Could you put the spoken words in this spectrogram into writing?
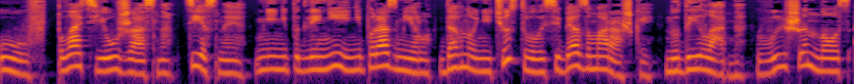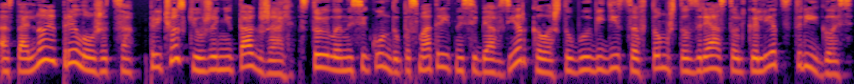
Уф, платье ужасно, тесное, мне не по длине и не по размеру. Давно не чувствовала себя заморашкой. Ну да и ладно, выше нос, остальное приложится. Прически уже не так жаль. Стоило на секунду посмотреть на себя в зеркало, чтобы убедиться в том, что зря столько лет стриглась.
